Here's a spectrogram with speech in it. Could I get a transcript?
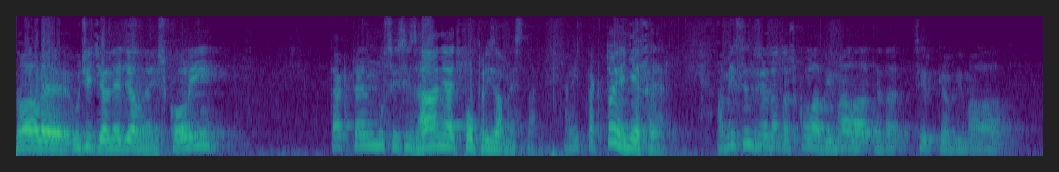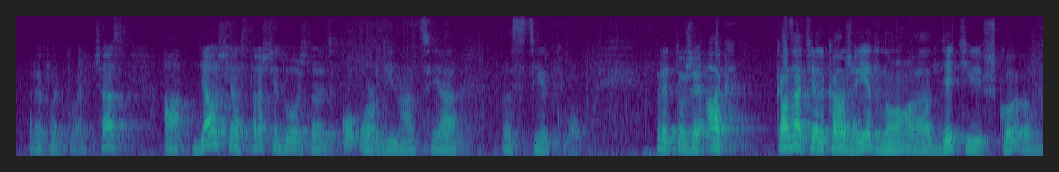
no ale učiteľ nedelnej školy, tak ten musí si zháňať popri zamestnaní. Tak to je nefér. A myslím, že táto škola by mala, teda církev by mala reflektovať čas. A ďalšia strašne dôležitá vec, koordinácia s církvou. Pretože ak kazateľ káže jedno a deti v, ško- v,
